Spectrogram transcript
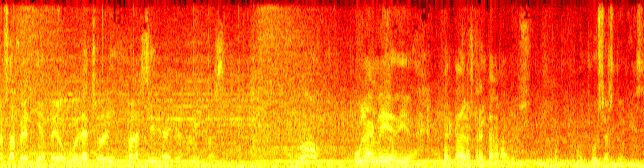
no se aprecia, pero huele a chorizo a la sidra que flipas. Una al mediodía, cerca de los 30 grados. Puse Asturias.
